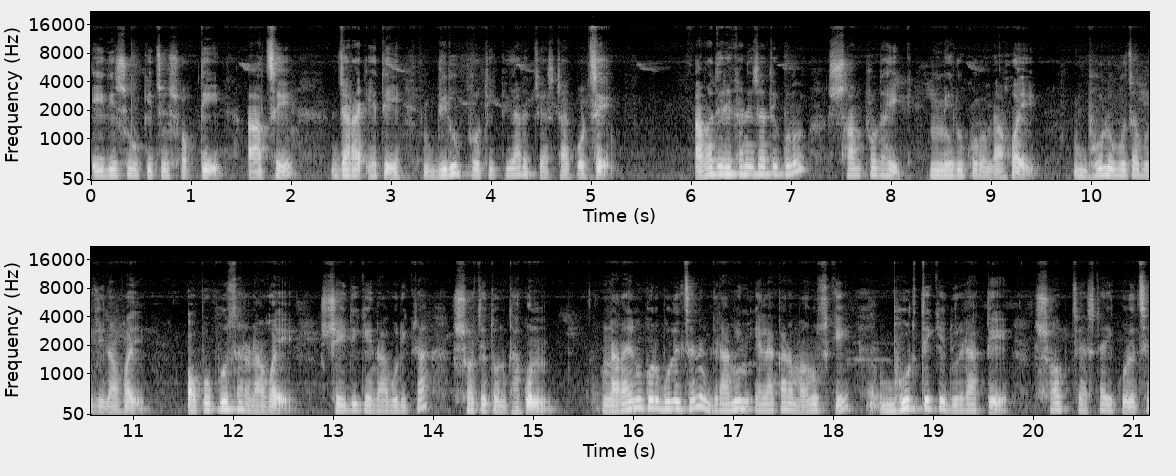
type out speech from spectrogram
এই দেশেও কিছু শক্তি আছে যারা এতে বিরূপ প্রতিক্রিয়ার চেষ্টা করছে। আমাদের এখানে যাতে কোনো সাম্প্রদায়িক মেরুকরণ না হয়, ভুল বোঝাবুঝি না হয়, অপপ্রচার না হয়, সেই দিকে নাগরিকরা সচেতন থাকুন। নারায়ণগড় বলেছেন, গ্রামীণ এলাকার মানুষকে ভোট থেকে দূরে রাখতে সব চেষ্টাই করেছে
